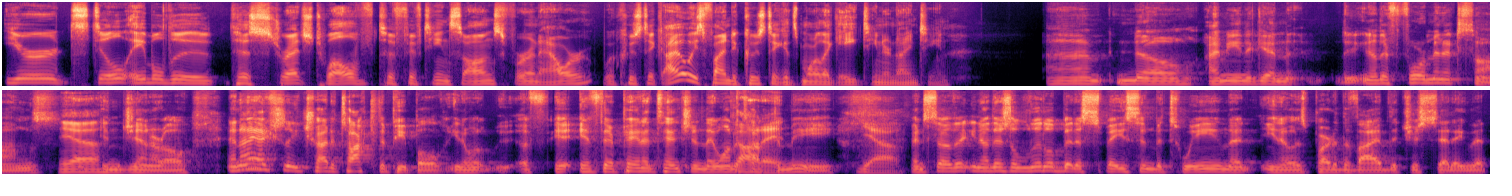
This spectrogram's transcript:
you're still able to to stretch 12 to 15 songs for an hour acoustic? I always find acoustic it's more like 18 or 19. Um, no, I mean, again, you know, they're four minute songs Yeah. in general. And I actually try to talk to the people, you know, if, if they're paying attention, they want to talk it. to me. Yeah. And so that, you know, there's a little bit of space in between that, you know, is part of the vibe that you're setting that,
